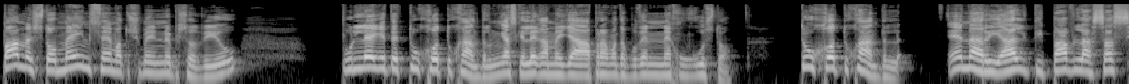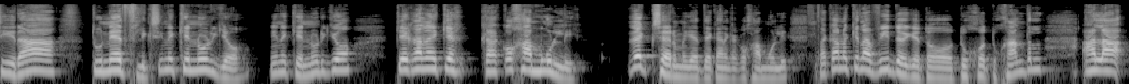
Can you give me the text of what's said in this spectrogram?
πάμε στο main θέμα του σημερινού επεισοδίου που λέγεται Too Hot to Handle. Μιας και λέγαμε για πράγματα που δεν έχουν γούστο. Too Hot to Handle. Ένα reality παύλα σαν σειρά του Netflix. Είναι καινούριο. Είναι καινούριο και έκανε και κακό χαμούλι. Δεν ξέρουμε γιατί έκανε κακό χαμούλη. Θα κάνω και ένα βίντεο για το του hot to handle, αλλά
